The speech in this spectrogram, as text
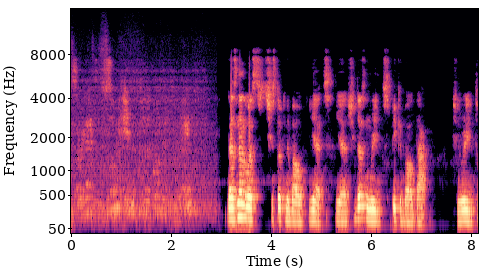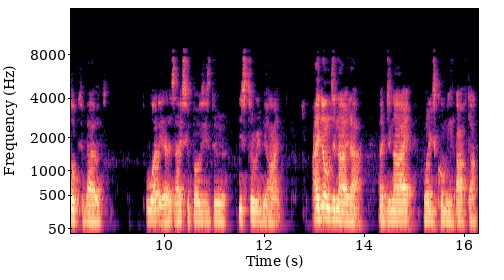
sorry guys, to zoom in to the content today. That's not what she's talking about yet. Yeah, she doesn't really speak about that. She really talks about what is, I suppose, is the history behind. I don't deny that. I deny what is coming after.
